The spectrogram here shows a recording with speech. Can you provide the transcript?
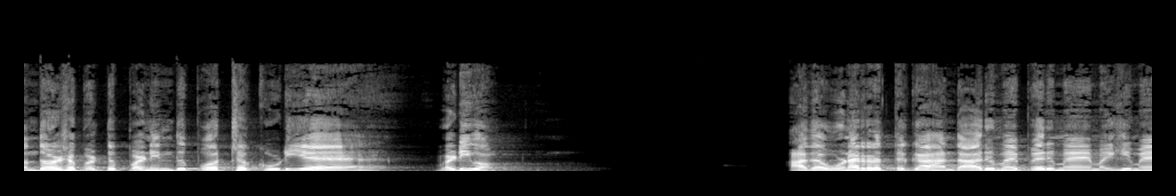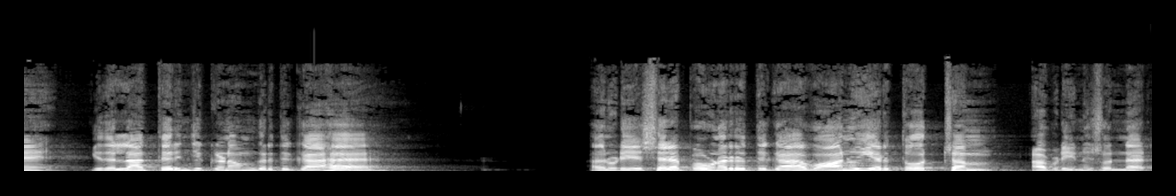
சந்தோஷப்பட்டு பணிந்து போற்றக்கூடிய வடிவம். அதை உணர்கிறதுக்காக அந்த அருமை பெருமை மகிமை இதெல்லாம் தெரிஞ்சுக்கணுங்கிறதுக்காக அதனுடைய சிறப்பை உணர்றதுக்காக வானுயர் தோற்றம் அப்படின்னு சொன்னார்.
